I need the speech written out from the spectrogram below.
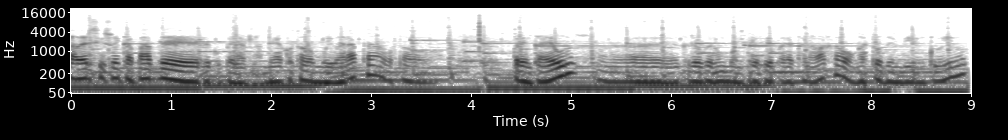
a ver si soy capaz de recuperarla. Me ha costado muy barata, ha costado 30 euros. Eh, creo que es un buen precio para esta navaja, con gastos de envío incluidos.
